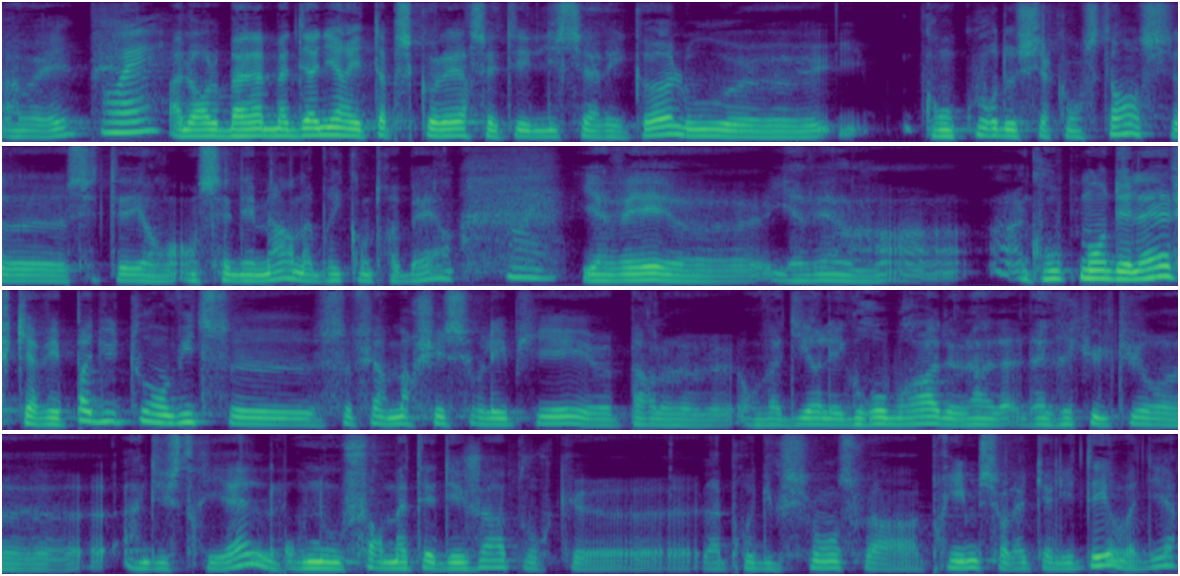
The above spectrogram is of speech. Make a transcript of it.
ah ouais. Ouais. Alors ma, ma dernière étape scolaire, c'était le lycée agricole où euh, concours de circonstances, euh, c'était en, Seine-et-Marne, à Brie-contre-Berre. Il y avait, euh, il y avait un, un groupement d'élèves qui n'avaient pas du tout envie de se, se, faire marcher sur les pieds euh, par, le, on va dire, les gros bras de l'agriculture industrielle. On nous formatait déjà pour que la production soit prime sur la qualité, on va dire.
